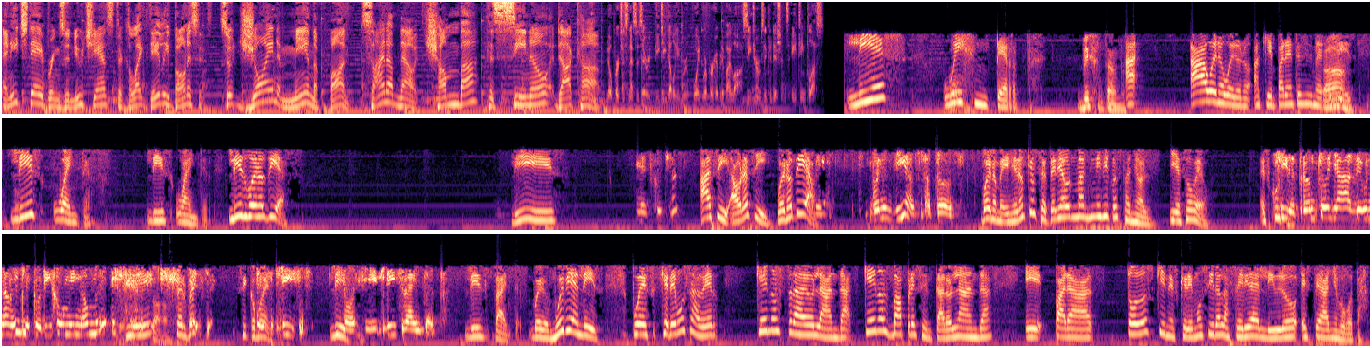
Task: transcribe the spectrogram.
and each day brings a new chance to collect daily bonuses. So join me in the fun. Sign up now at ChumbaCasino.com. No purchase necessary. BGW. Void were prohibited by law. See terms and conditions. 18 plus. Lies Winterp. Digitando. Ah, ah, bueno, bueno, no. Aquí en paréntesis me Ah. Liz. Liz Winter. Liz Winter. Liz, buenos días. Liz. ¿Me escuchas? Ah, sí, ahora sí. Buenos días. Buenos días a todos. Bueno, me dijeron que usted tenía un magnífico español. Y eso veo. Escuche. Sí, de pronto ya de una vez le corrijo mi nombre. Sí, perfecto. Sí, ¿cómo es? Liz. Liz. No, sí, Liz Weintert. Liz Winter. Bueno, muy bien, Liz. Pues queremos saber qué nos trae Holanda, qué nos va a presentar Holanda eh, para todos quienes queremos ir a la Feria del Libro este año en Bogotá.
